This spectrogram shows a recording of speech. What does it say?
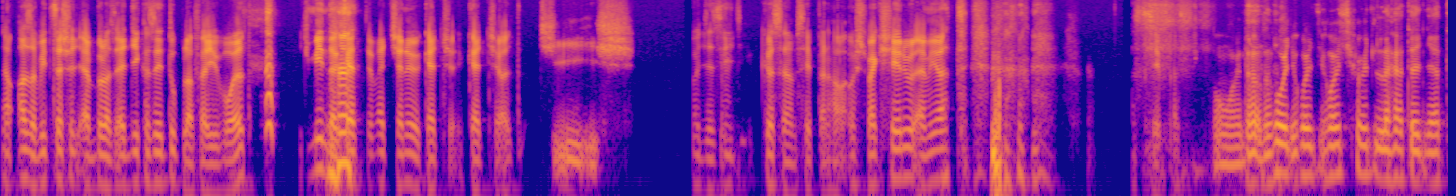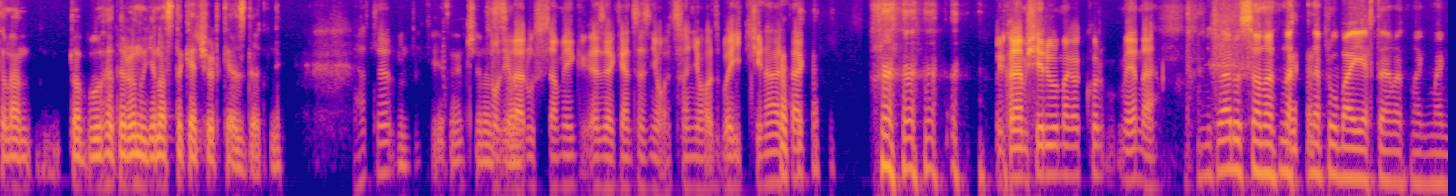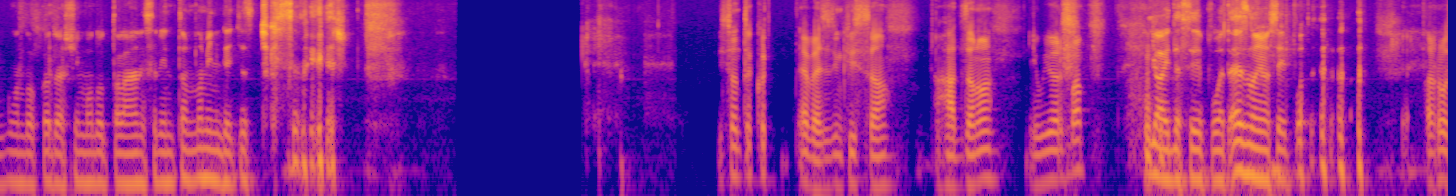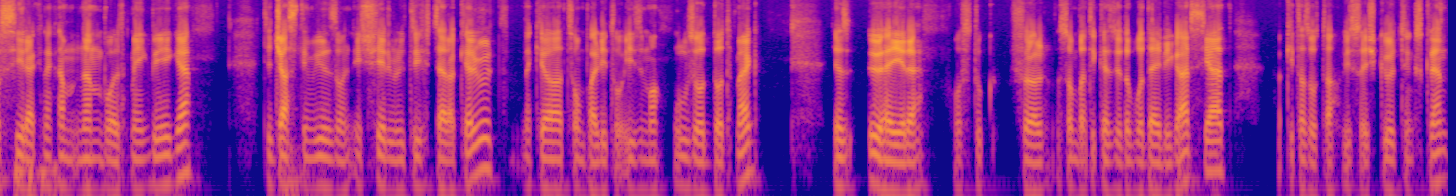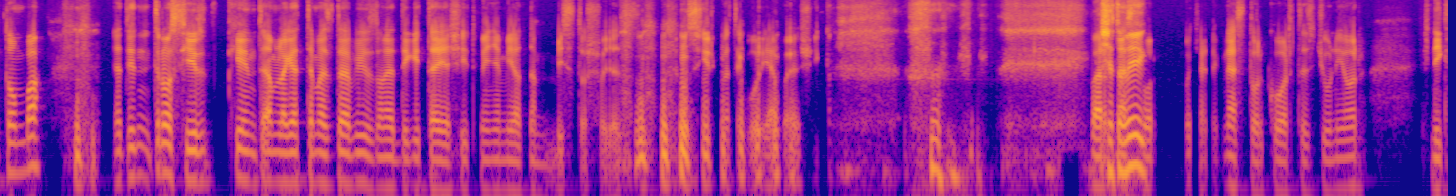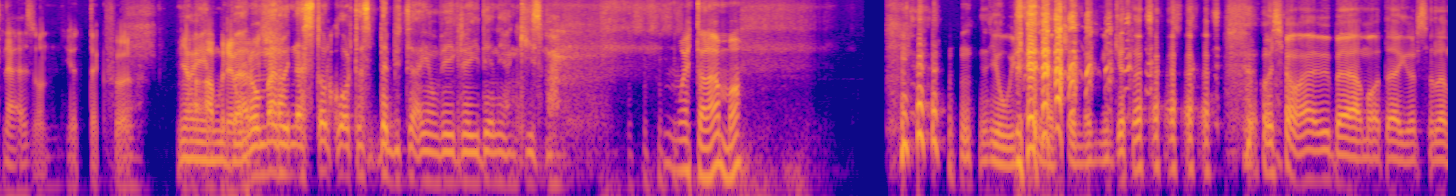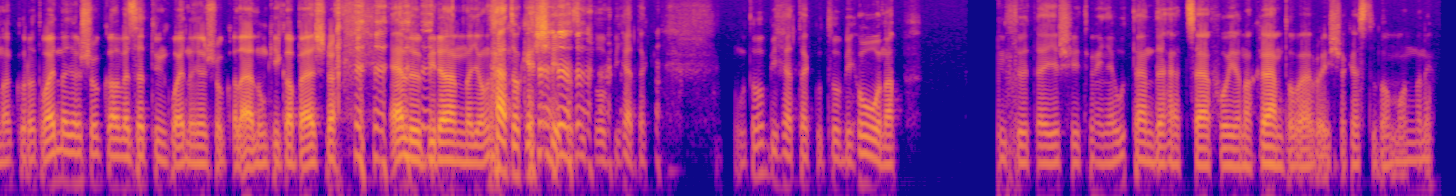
Na, az a vicces, hogy ebből az egyik az egy dupla fejű volt, és mind a kettő meccsen ő catchelt. Csís. Hogy ez így, köszönöm szépen, ha most megsérül emiatt, az szép lesz. Ó, de, de hogy, hogy, hogy, hogy lehet egyáltalán doubleheaderon ugyanazt a catchert kezdetni? Hát Mind a két meccsen. Zoli Russa még 1988-ban így csinálták. Mikor nem sérül meg, akkor miért ne? Mit Larusszal ne, ne próbálj értelmet, meg, meg gondolkodási módot találni szerintem. Na mindegy, ez csak személyes. Viszont akkor evezzünk vissza a Hudsonon, New Yorkba. Jaj, de szép volt, ez nagyon szép volt. a rossz híreknek nem, nem volt még vége. Justin Wilson is sérülésre került, neki a combhajlító izma húzódott meg. Az ő helyére hoztuk föl a szombati kezdődobó Davy Garciát, akit azóta vissza is küldtünk Scrantonba. Hát én itt rossz hírként emlegettem ezt, de Wilson eddigi teljesítménye miatt nem biztos, hogy ez rossz hír kategóriába esik. Bár és hát a Nestor, vég... bocsánat, Nestor Cortez Jr. és Nick Nelson jöttek föl. Ja, én úgy várom már, hogy Nestor Cortez debütáljon végre idén ilyen kizben. Majd talán ma. Jó is, nem meg minket. Hogyha már ő beállma a tigers ellen, akkor ott vagy nagyon sokkal vezetünk, vagy nagyon sokkal állunk kikapásra. Előbbire nem nagyon látok esélyt az utóbbi hetek. Utóbbi hetek, utóbbi hónap ütő teljesítménye után, de hát cáfoljanak rám továbbra is, csak ezt tudom mondani.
